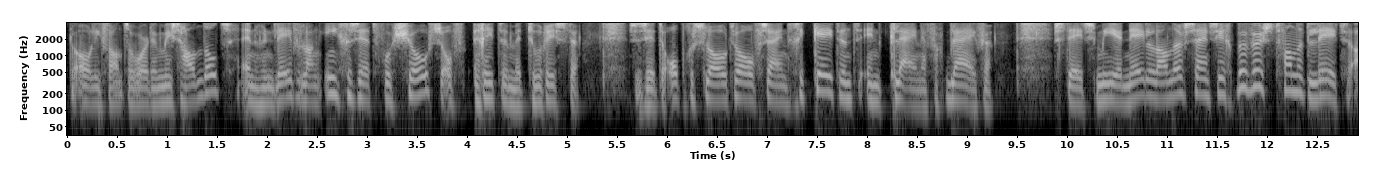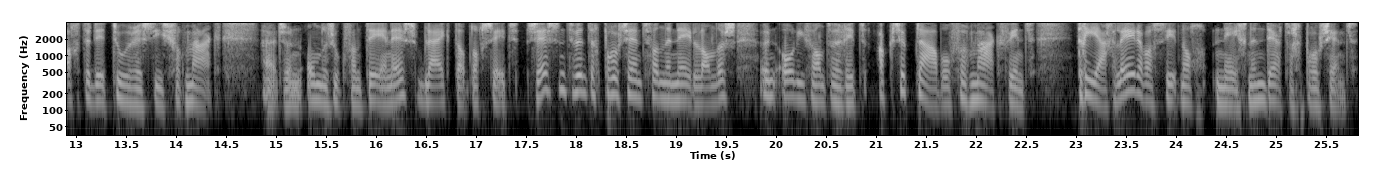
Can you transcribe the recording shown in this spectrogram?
De olifanten worden mishandeld en hun leven lang ingezet voor shows of ritten met toeristen. Ze zitten opgesloten of zijn geketend in kleine verblijven. Steeds meer Nederlanders zijn zich bewust van het leed achter dit toeristisch vermaak. Uit een onderzoek van TNS blijkt dat nog steeds 26% van de Nederlanders een olifantenrit acceptabel vermaak vindt. Drie jaar geleden was dit nog 39 procent.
